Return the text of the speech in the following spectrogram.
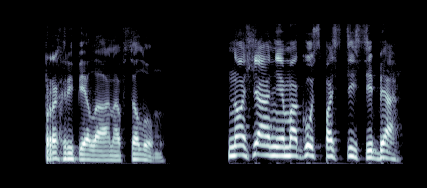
— прохрипела она в солому. «Но я не могу спасти себя».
